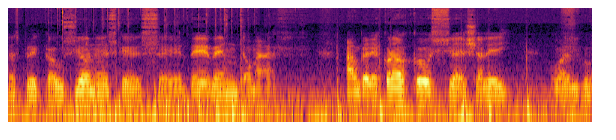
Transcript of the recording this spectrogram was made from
las precauciones que se deben tomar. Aunque desconozco si hay ley o algo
